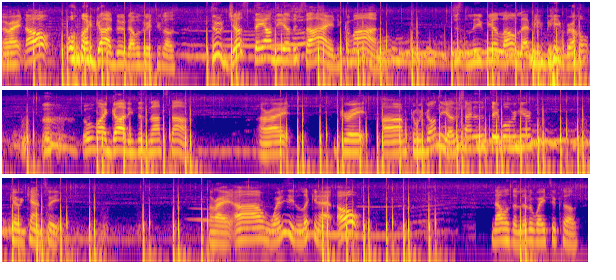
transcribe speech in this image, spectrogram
Alright, no. Oh my god, dude, that was way too close. Dude, just stay on the other side. Come on. Just leave me alone. Let me be, bro. oh my god, he does not stop. Alright. Great. Um, can we go on the other side of the table over here? Okay, we can. Sweet. Alright, um, what is he looking at? Oh! That was a little way too close.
